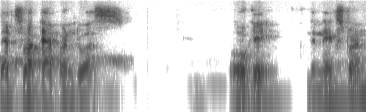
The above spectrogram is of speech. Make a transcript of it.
that's what happened to us. Okay, the next one.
